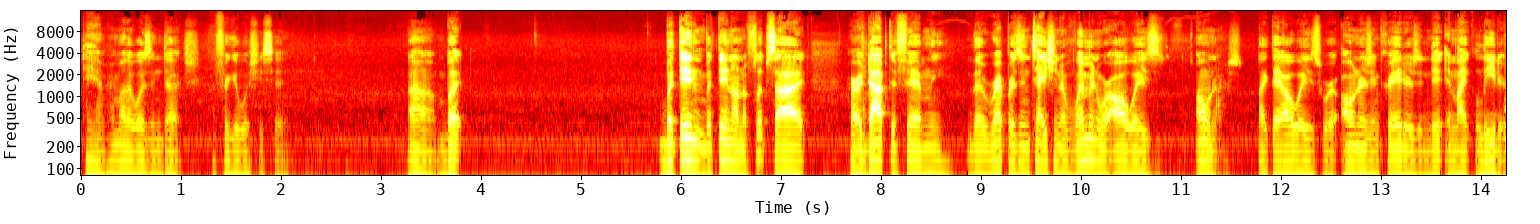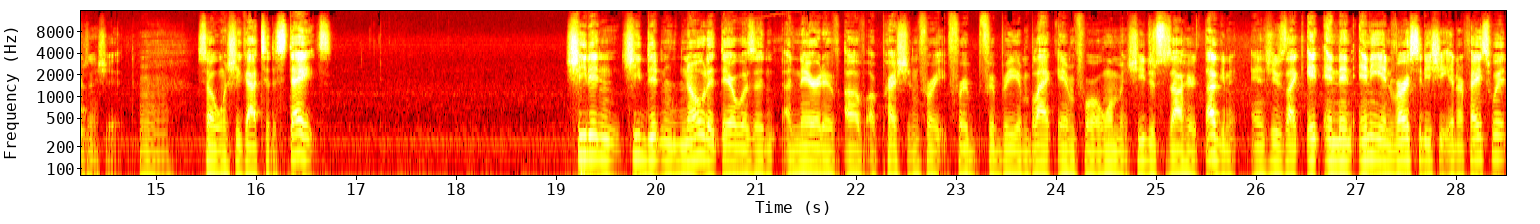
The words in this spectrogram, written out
damn, her mother wasn't Dutch. I forget what she said. Um, but but then but then on the flip side, her adopted family the representation of women were always owners. Like they always were owners and creators and, and like leaders and shit. So when she got to the states, she didn't she didn't know that there was a, a narrative of oppression for for for being black and for a woman. She just was out here thugging it, and she was like, it, and then any adversity she interfaced with,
